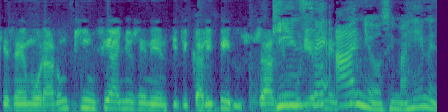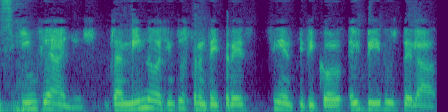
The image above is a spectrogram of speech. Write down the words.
que se demoraron 15 años en identificar el virus. O sea, 15 años, imagínense. 15 años. O sea, en 1933 se identificó el virus de la,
